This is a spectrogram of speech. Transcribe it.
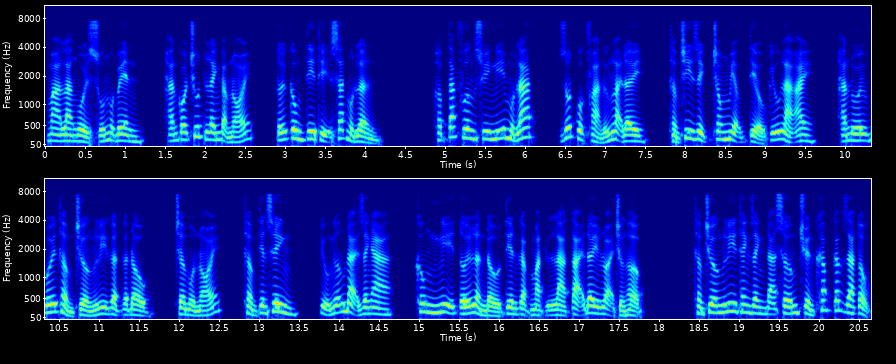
mà là ngồi xuống một bên, hắn có chút lãnh đạm nói, tới công ty thị sát một lần. Hợp tác phương suy nghĩ một lát, rốt cuộc phản ứng lại đây, thẩm chi dịch trong miệng tiểu cứu là ai, hắn đối với thẩm trường ly gật gật đầu, chờ một nói, thẩm tiên sinh, cửu ngưỡng đại danh A, không nghĩ tới lần đầu tiên gặp mặt là tại đây loại trường hợp. Thẩm trường ly thanh danh đã sớm truyền khắp các gia tộc,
